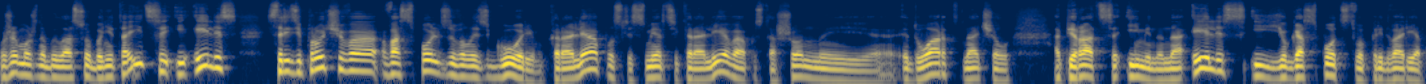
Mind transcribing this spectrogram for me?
уже можно было особо не таиться, и Элис, среди прочего, воспользовалась горем короля после смерти королевы, опустошенный э, Эдуард начал опираться именно на Элис, и ее господство при дворе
